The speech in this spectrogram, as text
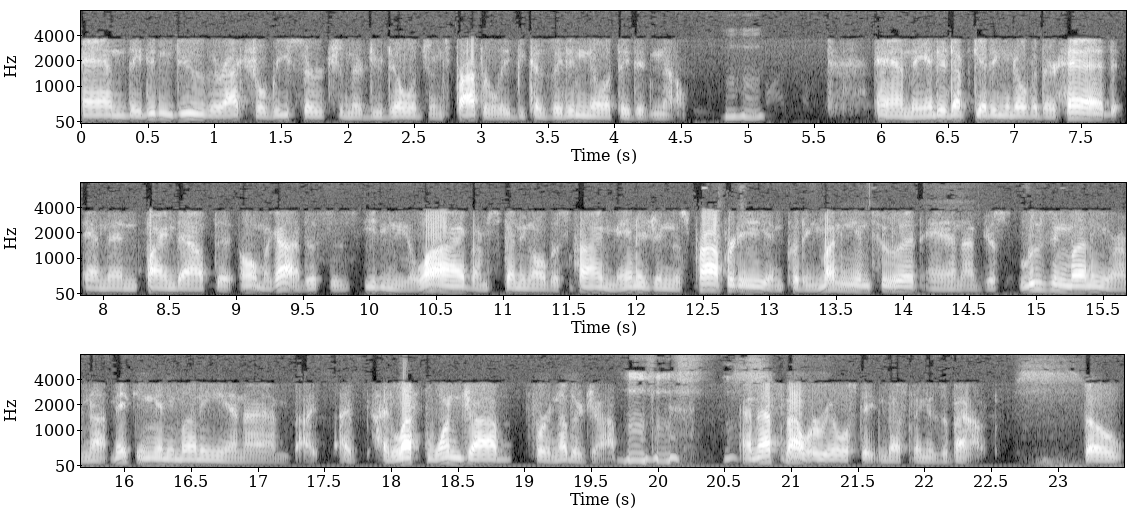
and they didn't do their actual research and their due diligence properly because they didn't know what they didn't know. Mm-hmm and they ended up getting it over their head and then find out that oh my god this is eating me alive i'm spending all this time managing this property and putting money into it and i'm just losing money or i'm not making any money and i'm i i, I left one job for another job mm-hmm. and that's not what real estate investing is about so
